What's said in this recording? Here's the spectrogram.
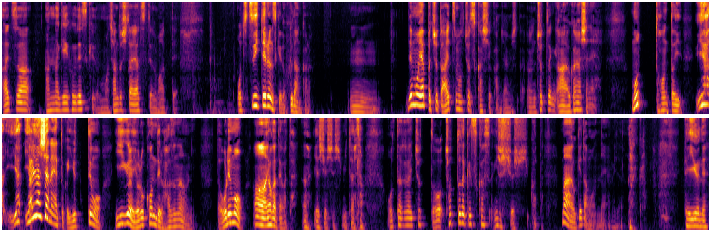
ああいつはあんな芸風ですけども、ちゃんとしたやつっていうのもあって、落ち着いてるんですけど、普段から。うん。でもやっぱちょっとあいつもちょっと透かしてる感じありました。うん、ちょっと、ああ、受かりましたね。もっと本当に、いや、や、やりましたねとか言ってもいいぐらい喜んでるはずなのに。俺も、ああ、よかったよかった。うん、よしよしよし、みたいな。お互いちょっと、ちょっとだけすかす、よしよし、よかった。まあ、受けたもんね、みたいな。なんかっていうね、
